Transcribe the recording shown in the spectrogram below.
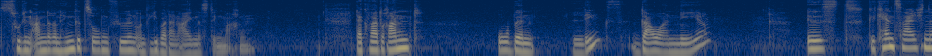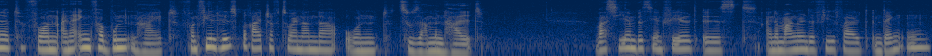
zu den anderen hingezogen fühlen und lieber dein eigenes Ding machen. Der Quadrant oben links, Dauernähe, ist gekennzeichnet von einer engen Verbundenheit, von viel Hilfsbereitschaft zueinander und Zusammenhalt. Was hier ein bisschen fehlt, ist eine mangelnde Vielfalt im Denken,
